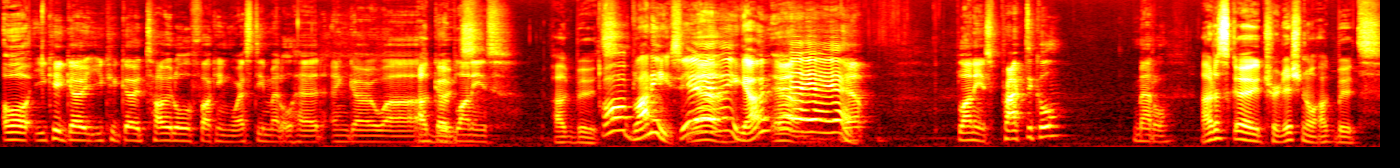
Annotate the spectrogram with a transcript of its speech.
Or you could go you could go total fucking Westy metalhead and go uh, Ugg go boots. Blunnies. Ugg boots. Oh, Blunnies. Yeah, Yeah. there you go. Yeah, yeah, yeah. Yep. Blunnies. Practical metal. I'll just go traditional Ugg boots.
